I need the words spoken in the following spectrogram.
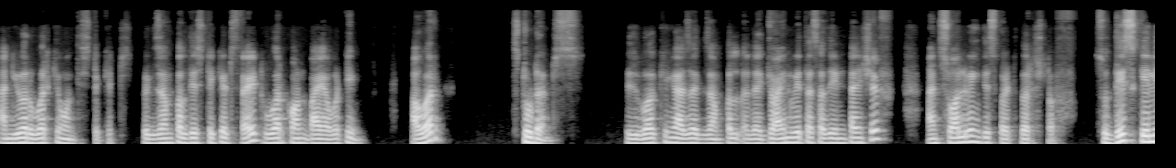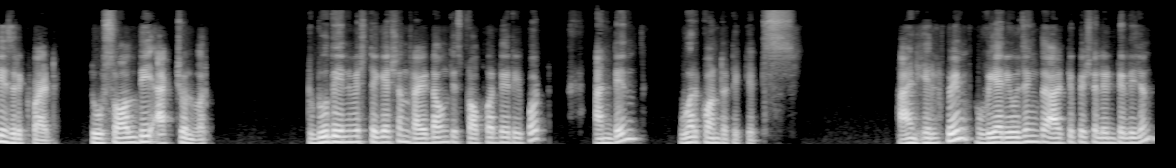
and you are working on these tickets. For example, these tickets, right, work on by our team, our students is working as an example, like join with us as an internship and solving this particular stuff. So this skill is required to solve the actual work. To do the investigation, write down this property report and then work on the tickets. And helping, we are using the artificial intelligence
